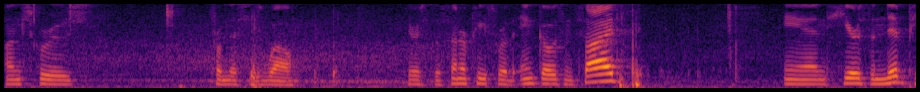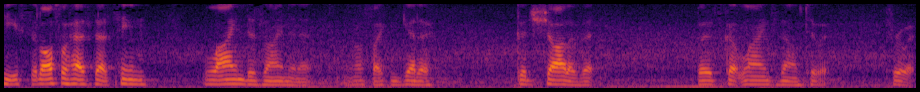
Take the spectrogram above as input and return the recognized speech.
unscrews from this as well. Here's the centerpiece where the ink goes inside. And here's the nib piece. It also has that same line design in it. I don't know if I can get a good shot of it, but it's got lines down to it, through it.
